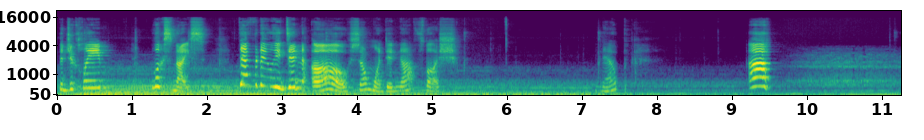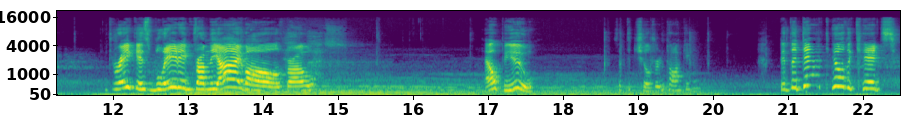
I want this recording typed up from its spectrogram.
Did you clean? Looks nice. Definitely didn't- Oh, someone did not flush. Nope. Ah! Drake is bleeding from the eyeballs, bro. Help you. Is that the children talking? Did the dad kill the kids?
